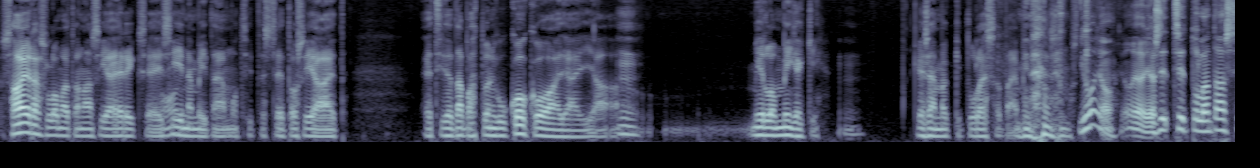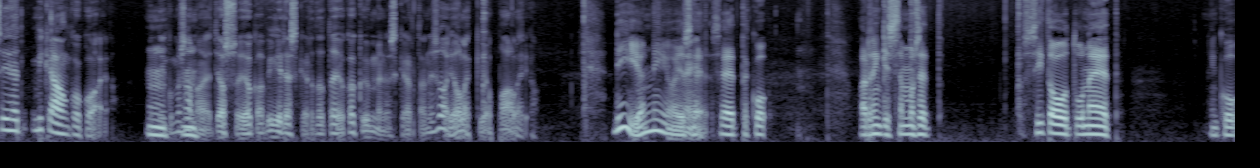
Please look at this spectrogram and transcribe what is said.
sairaslomat on asia erikseen, ei On. siinä mitään, mutta sitten se tosiaan, että, että sitä tapahtuu niin kuin koko ajan ja Mm. milloin mikäkin Mm. kesämökki tulessa tai mitään semmoista. Joo, joo, joo, joo. ja sitten sit tullaan taas siihen, että mikä on koko ajan. Mm, Niin kuin mä sanoin, että jos on joka viides kerta tai joka kymmenes kerta, niin se on jollekin jo paljon. Niin on, niin on. Ja se, Niin. se, että kun varsinkin semmoiset sitoutuneet niin kuin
